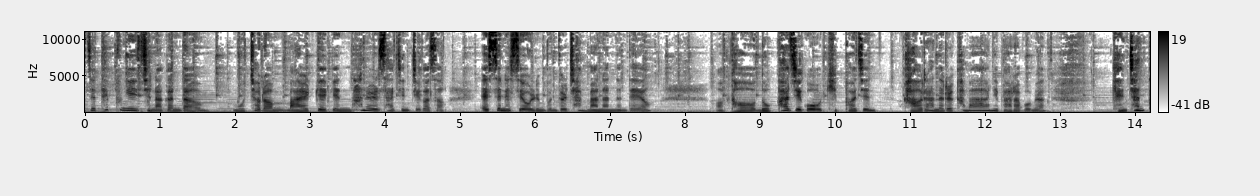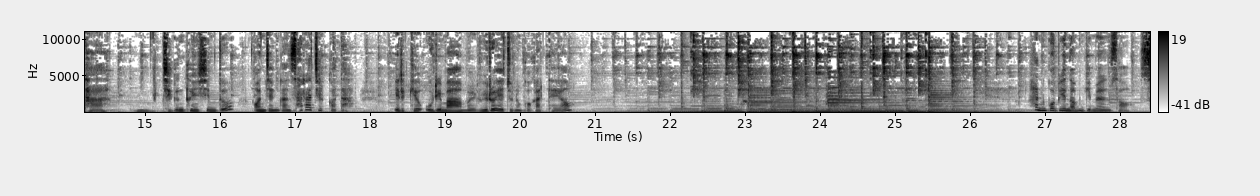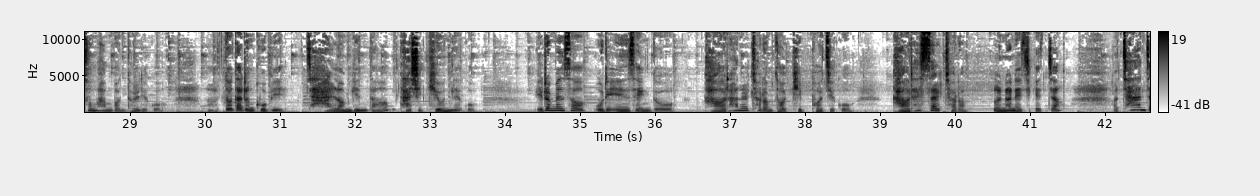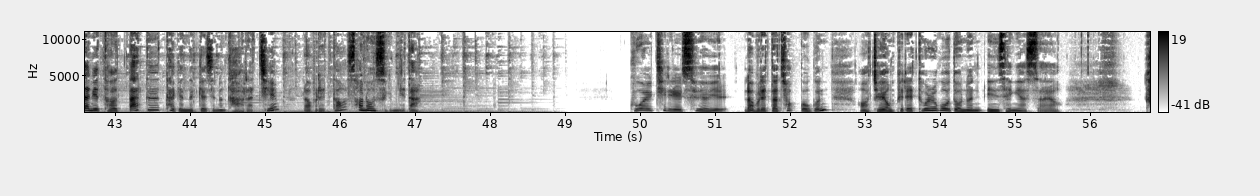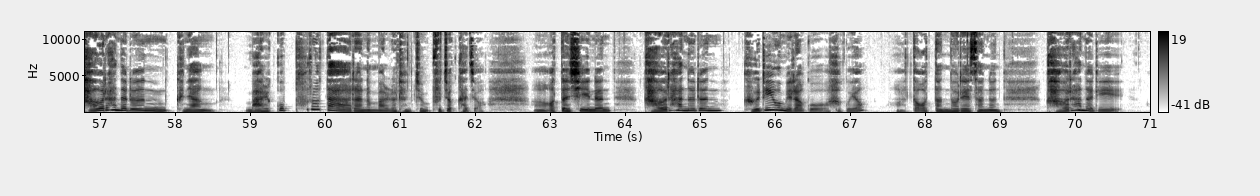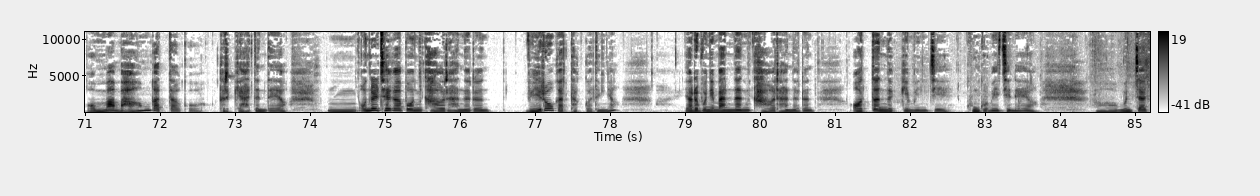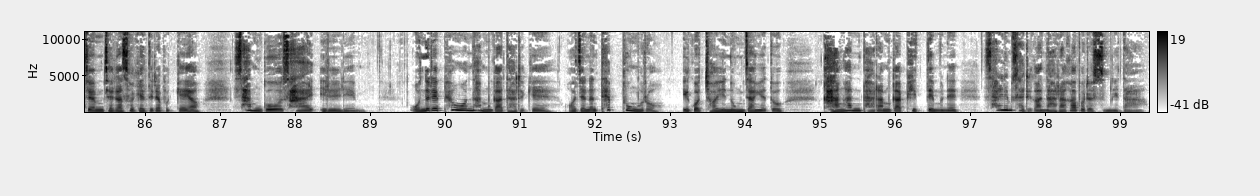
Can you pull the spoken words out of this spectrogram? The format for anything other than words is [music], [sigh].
어제 태풍이 지나간 다음 모처럼 맑게 갠 하늘 사진 찍어서 SNS에 올린 분들 참 많았는데요. 어, 더 높아지고 깊어진 가을 하늘을 가만히 바라보면 괜찮다. 음, 지금 근심도 언젠간 사라질 거다. 이렇게 우리 마음을 위로해 주는 것 같아요. 한 곱이 넘기면서 숨 한 번 돌리고 어, 또 다른 곱이 잘 넘긴 다음 다시 기운 내고 이러면서 우리 인생도 가을 하늘처럼 더 깊어지고 가을 햇살처럼 은은해지겠죠? 어, 차한 잔이 더 따뜻하게 느껴지는 가을 아침 러브레터 선원숙입니다. 9월 7일 수요일 러브레터 첫 곡은 어, 조영필의 돌고 도는 인생이었어요. 가을 하늘은 그냥 맑고 푸르다라는 말로는 좀 부족하죠. 어, 어떤 시인은 가을 하늘은 그리움이라고 하고요. 어, 또 어떤 노래에서는 가을 하늘이 엄마 마음 같다고 그렇게 하던데요. 음, 오늘 제가 본 가을 하늘은 위로 같았거든요. 여러분이 만난 가을 하늘은 어떤 느낌인지 궁금해지네요. 어, 문자 좀 제가 소개해 드려 볼게요. 3941님. 오늘의 평온함과 다르게 어제는 태풍으로 이곳 저희 농장에도 강한 바람과 비 때문에 살림살이가 날아가 버렸습니다.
